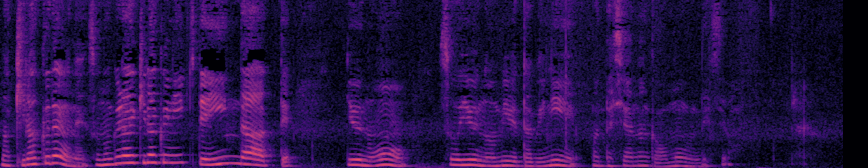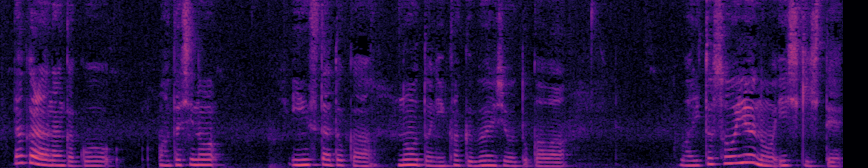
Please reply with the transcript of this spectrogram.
まあ気楽だよね。そのぐらい気楽に生きていいんだっていうのをそういうのを見るたびに私はなんか思うんですよ。だからなんかこう私のインスタとかノートに書く文章とかは割とそういうのを意識して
